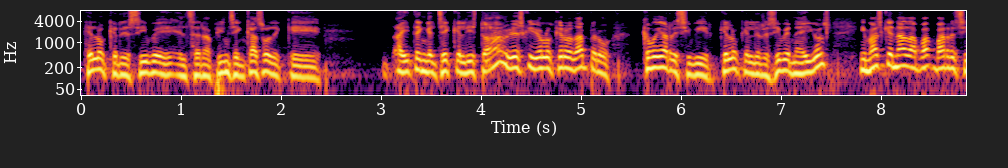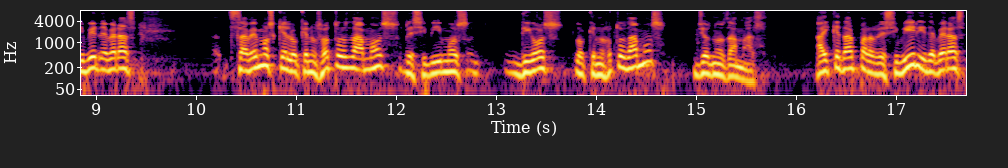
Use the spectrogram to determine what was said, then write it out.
¿Qué es lo que recibe el Serafín en caso de que ahí tenga el cheque listo. Ah, es que yo lo quiero dar, pero ¿qué voy a recibir? ¿Qué es lo que le reciben a ellos? Y más que nada va a recibir de veras. Sabemos que lo que nosotros damos, recibimos Dios, lo que nosotros damos, Dios nos da más hay que dar para recibir y de veras,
